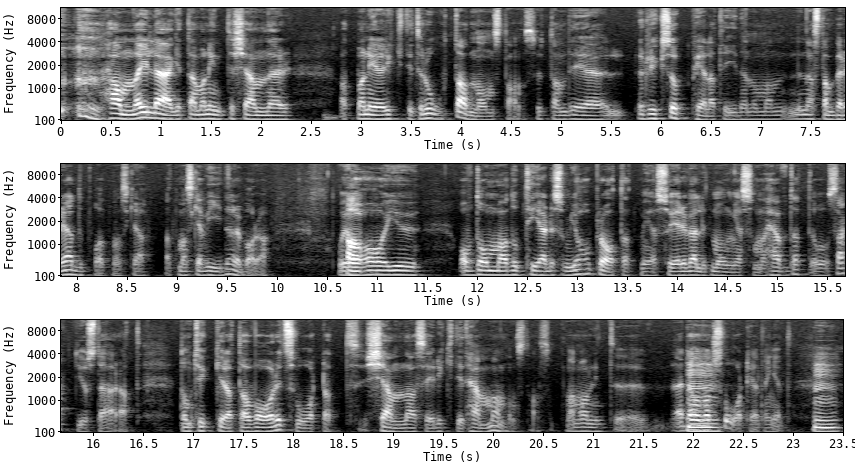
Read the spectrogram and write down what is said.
hamna i läget där man inte känner att man är riktigt rotad någonstans. Utan det rycks upp hela tiden och man är nästan beredd på att man ska, att man ska vidare bara. Och jag ja. har ju av de adopterade som jag har pratat med så är det väldigt många som har hävdat och sagt just det här att de tycker att det har varit svårt att känna sig riktigt hemma någonstans. Man har inte, det har mm. varit svårt helt enkelt. Mm.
